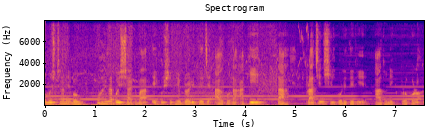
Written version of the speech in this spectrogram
অনুষ্ঠান এবং পহেলা বৈশাখ বা একুশে ফেব্রুয়ারিতে যে আলপনা আঁকি, তা প্রাচীন শিল্পরীতিরই আধুনিক প্রকরণ।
